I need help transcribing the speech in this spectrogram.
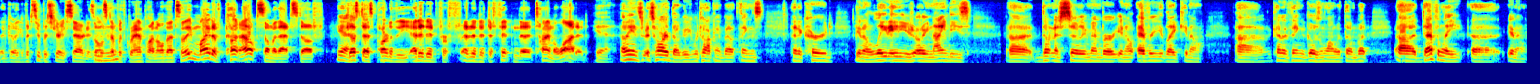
like if it's Super Scary Saturdays, all the Mhm. stuff with Grandpa and all that. So they might have cut out some of that stuff Yeah. just as part of the edited for edited to fit in the time allotted. Yeah, I mean it's it's hard though because we're talking about things that occurred, you know, late '80s, early '90s. Uh, don't necessarily remember, you know, every like you know, uh, kind of thing that goes along with them, but uh, definitely, uh, you know,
